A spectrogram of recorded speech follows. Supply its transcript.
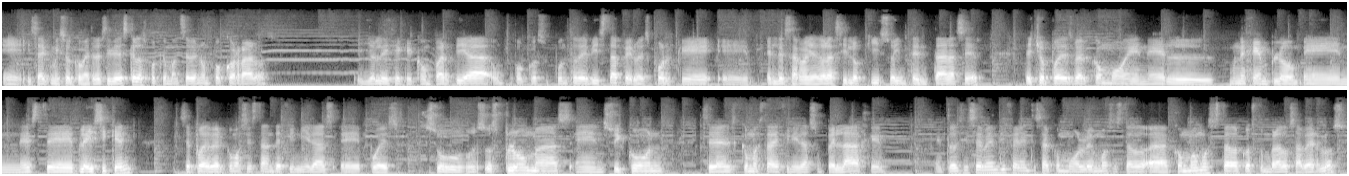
eh, Isaac me hizo comentar así, es que los Pokémon se ven un poco raros. Y yo le dije que compartía un poco su punto de vista, pero es porque eh, el desarrollador así lo quiso intentar hacer. De hecho, puedes ver como en el, un ejemplo, en este Blaziken, se puede ver cómo si están definidas eh, pues su- sus plumas, en Suicune, se ve cómo está definida su pelaje. Entonces sí se ven diferentes a como lo hemos estado, a hemos estado acostumbrados a verlos,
